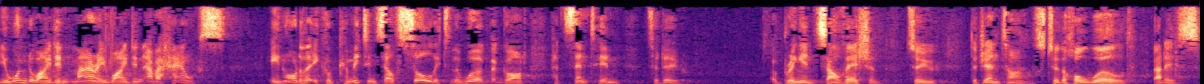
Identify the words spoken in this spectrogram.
You wonder why he didn't marry, why he didn't have a house, in order that he could commit himself solely to the work that God had sent him to do. Of bringing salvation to the Gentiles, to the whole world, that is.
